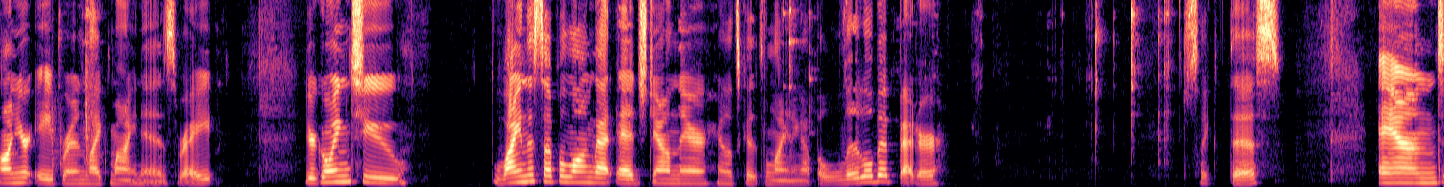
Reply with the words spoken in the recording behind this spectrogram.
on your apron like mine is, right? You're going to line this up along that edge down there. Here, let's get it lining up a little bit better. Just like this. And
